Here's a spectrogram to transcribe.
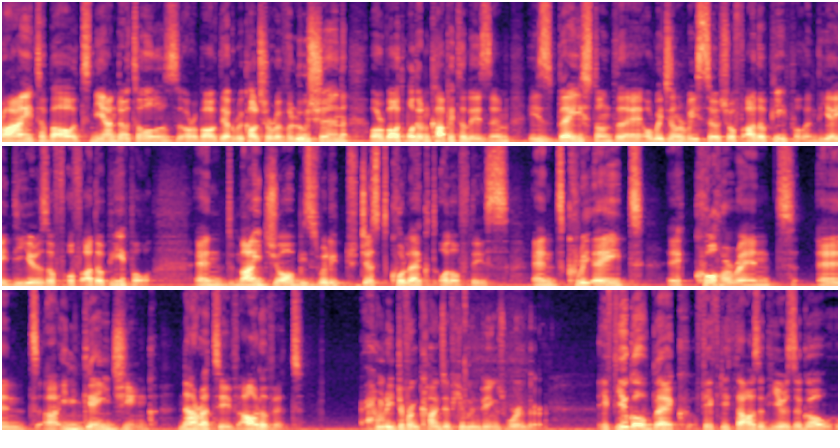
write about Neanderthals or about the agricultural revolution or about modern capitalism is based on the original research of other people and the ideas of, of other people. And my job is really to just collect all of this and create a coherent and uh, engaging narrative out of it. How many different kinds of human beings were there? If you go back 50,000 years ago,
